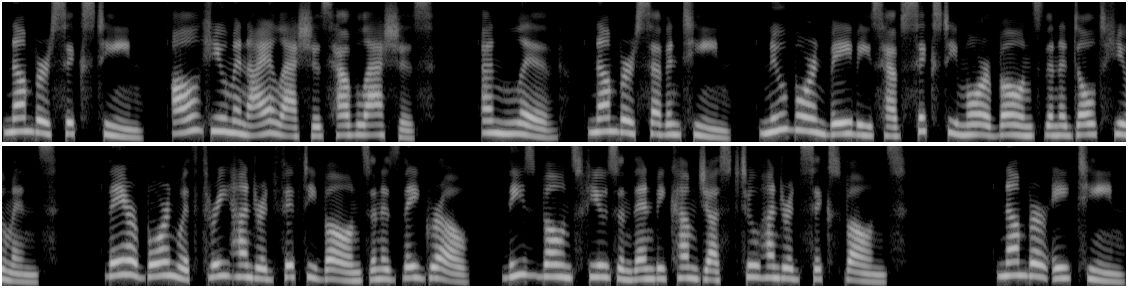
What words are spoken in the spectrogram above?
Number 16. All human eyelashes have lashes. And live. Number 17. Newborn babies have 60 more bones than adult humans. They are born with 350 bones and as they grow, these bones fuse and then become just 206 bones. Number 18.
